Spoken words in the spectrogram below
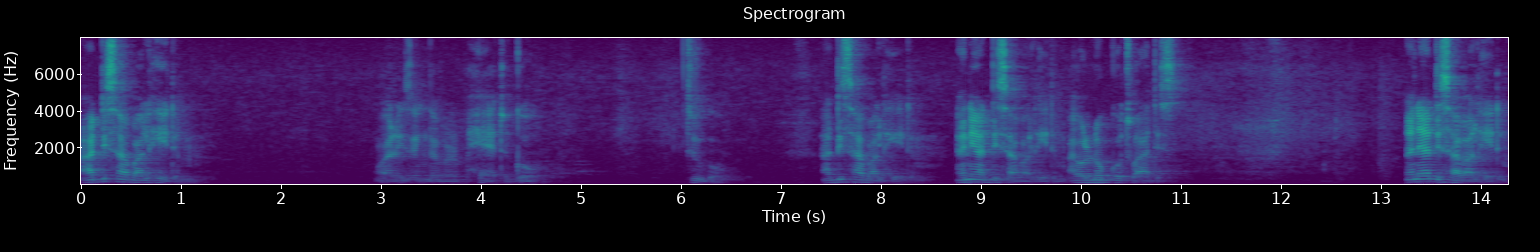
Addis Ababa al Hidim. We're using the verb here to go. To go. Addis Ababa al እኔ አዲስ አበባ አልሄድም I will not go to አዲስ እኔ አዲስ አበባ አልሄድም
